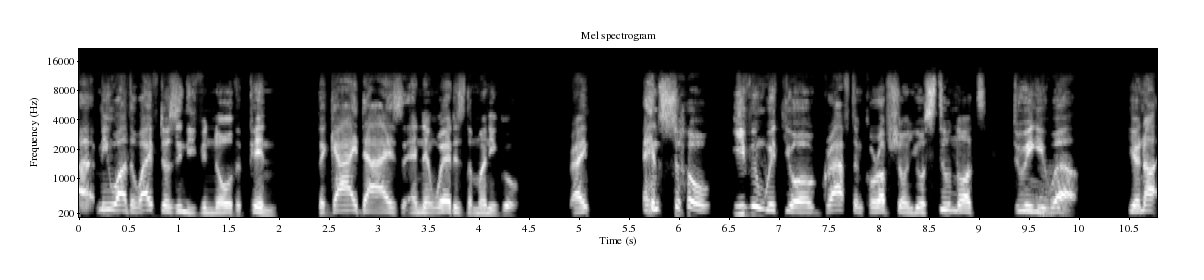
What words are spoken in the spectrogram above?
Uh, meanwhile, the wife doesn't even know the pin. The guy dies, and then where does the money go? Right? And so, even with your graft and corruption, you're still not doing it well. You're not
